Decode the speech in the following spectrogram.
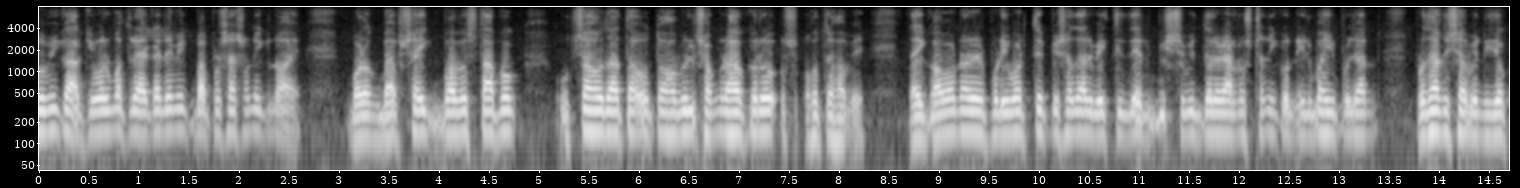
ভূমিকা কেবলমাত্র একাডেমিক বা প্রশাসনিক নয়, বরং ব্যবসায়িক ব্যবস্থাপক, উৎসাহদাতা ও তহবিল সংগ্রাহকেরও হতে হবে। তাই গভর্নরের পরিবর্তে পেশাদার ব্যক্তিদের বিশ্ববিদ্যালয়ের আনুষ্ঠানিক ও নির্বাহী প্রধান প্রধান হিসাবে নিয়োগ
